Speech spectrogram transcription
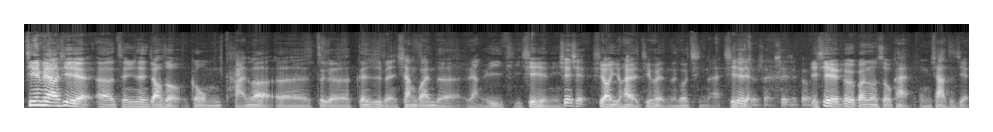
今天非常谢谢呃陈玉生教授跟我们谈了呃这个跟日本相关的两个议题，谢谢您，谢谢，希望以后还有机会能够请来，谢谢。主持人，谢谢各位，也谢谢各位观众收看，我们下次见。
